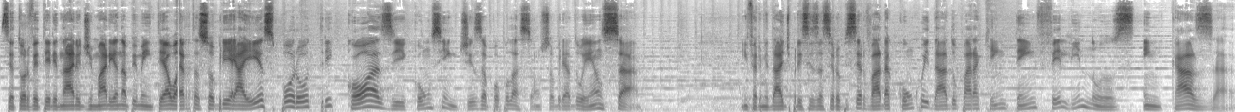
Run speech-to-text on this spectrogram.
Setor veterinário de Mariana Pimentel alerta sobre a esporotricose e conscientiza a população sobre a doença. Enfermidade precisa ser observada com cuidado para quem tem felinos em casa.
